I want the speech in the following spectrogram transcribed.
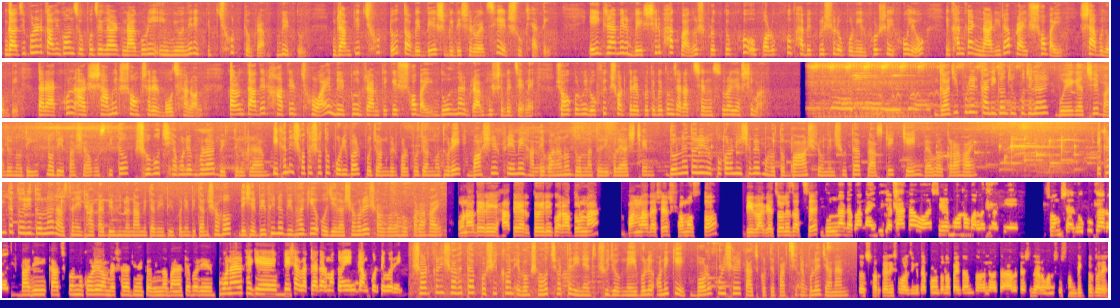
গাজীপুরের কালীগঞ্জ উপজেলার নাগরী ইউনিয়নের একটি ছোট্ট গ্রাম, বীরতুল। গ্রামটি ছোট্ট, তবে দেশ বিদেশে রয়েছে এর সুখ্যাতি। এই গ্রামের বেশিরভাগ মানুষ প্রত্যক্ষ ও পরোক্ষভাবে কৃষির ওপর নির্ভরশীল হলেও এখানকার নারীরা প্রায় সবাই স্বাবলম্বী। তারা এখন আর স্বামীর সংসারের বোঝা নন, কারণ তাদের হাতের ছোঁয়ায় বীরতুল গ্রামটিকে সবাই দোলনার গ্রাম হিসেবে চেনে। সহকর্মী রফিক সরকারের প্রতিবেদন জানাচ্ছেন সুরাইয়া সীমা। গাজীপুরের কালীগঞ্জ উপজেলায় বয়ে গেছে বালু নদী। নদীর পাশে অবস্থিত সবুজ শ্যামলে ভরা বেতুল গ্রাম। এখানে শত শত পরিবার প্রজন্মের পর প্রজন্ম ধরে বাঁশের ফ্রেমে হাতে বানানো দোলনা তৈরি করে আসছেন। দোলনা তৈরির উপকরণ হিসেবে মূলত বাঁশ, রঙিন সুতা, প্লাস্টিক, চেইন ব্যবহার করা হয়। এখানকার তৈরি দোলনা রাজধানী ঢাকার বিভিন্ন নামি দামি বিপণী বিতান সহ দেশের বিভিন্ন বিভাগীয় ও জেলা শহরে সরবরাহ করা হয়। ওনাদের এই হাতের তৈরি করা দোলনা বাংলাদেশের সমস্ত বিভাগে চলে যাচ্ছে। দোলনাটা বানাই দুইটা টাকাও আসে মনও ভালো থাকে সংসার উপকার হয়। বাড়ির কাজকর্ম করে আমরা সারাদিন একটা দোলনা বানাতে পারি। পনেরো থেকে বিশ হাজার টাকার মতো ইনকাম করতে পারি। সরকারি সহায়তা প্রশিক্ষণ এবং সহজ শর্তে ঋণের সুযোগ নেই বলে অনেকে বড় পরিসরে কাজ করতে পারছে না বলে জানান। তো সরকারি সহযোগিতা প্রণোদনা পাইতাম তাহলে হয়তো আরও চাষিদের আরও মানুষকে সম্পৃক্ত করে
